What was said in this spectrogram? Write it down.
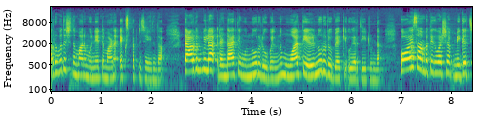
അറുപത് ശതമാനം മുന്നേറ്റമാണ് എക്സ്പെക്ട് ചെയ്യുന്നത്. ടാർഗറ്റ് വില രണ്ടായിരത്തി മുന്നൂറ് രൂപയിൽ നിന്ന് മൂവായിരത്തി എഴുന്നൂറ് രൂപയാക്കി ഉയർത്തിയിട്ടുണ്ട്. പോയ സാമ്പത്തിക വർഷം മികച്ച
